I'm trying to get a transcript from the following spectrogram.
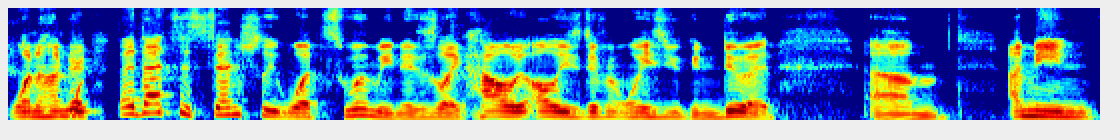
100. that, that's essentially what swimming is like. How all these different ways you can do it. Um, I mean,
